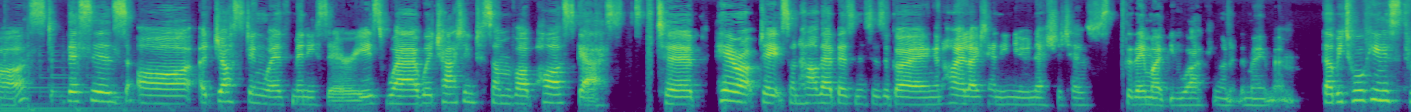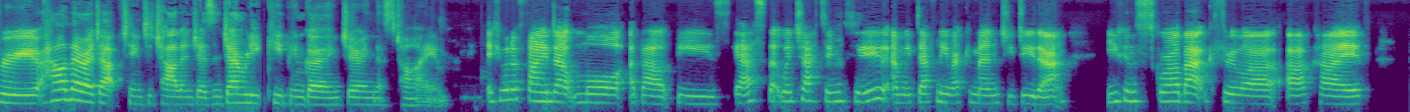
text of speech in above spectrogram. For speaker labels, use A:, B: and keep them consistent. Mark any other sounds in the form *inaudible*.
A: podcast. This is our Adjusting With mini series where we're chatting to some of our past guests to hear updates on how their businesses are going and highlight any new initiatives that they might be working on at the moment. They'll be talking us through how they're adapting to challenges and generally keeping going during this time.
B: If you want to find out more about these guests that we're chatting to, and we definitely recommend you do that, you can scroll back through our archive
